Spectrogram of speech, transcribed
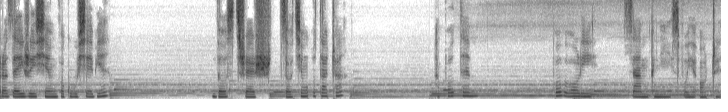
Rozejrzyj się wokół siebie. Dostrzeż, co cię otacza potem powoli zamknij swoje oczy.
